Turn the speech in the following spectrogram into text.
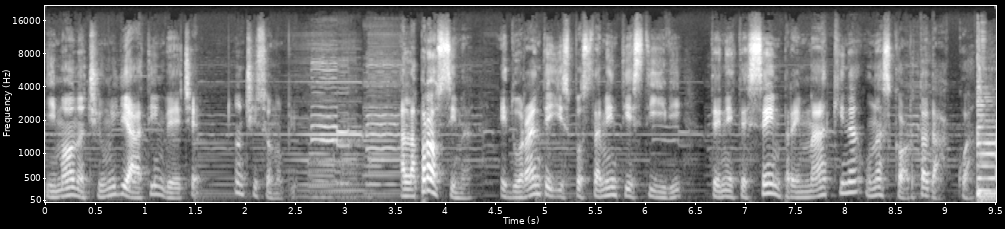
I monaci umiliati invece non ci sono più. Alla prossima e durante gli spostamenti estivi tenete sempre in macchina una scorta d'acqua.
